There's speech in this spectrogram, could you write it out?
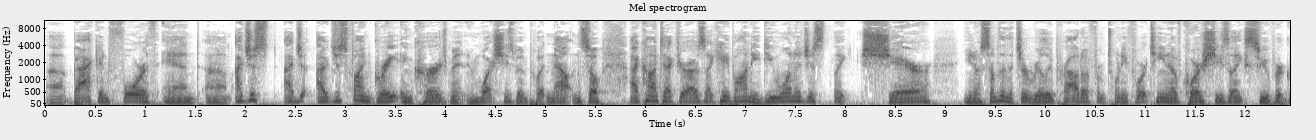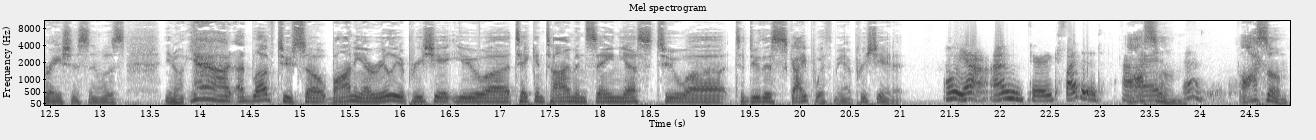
uh, back and forth. And, um, I just, I just, I just find great encouragement in what she's been putting out. And so I contacted her. I was like, "Hey, Bonnie, do you want to just like share, you know, something that you're really proud of from 2014?" Of course, she's like super gracious and was, you know, yeah, I'd, love to. So, Bonnie, I really appreciate you uh, taking time and saying yes to uh, to do this Skype with me. I appreciate it. Oh yeah, I'm very excited. Awesome. I, yeah. Awesome.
